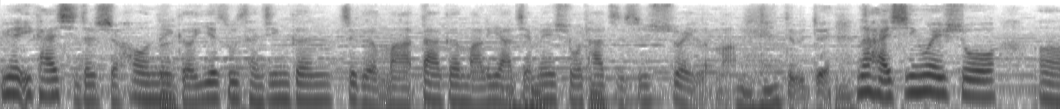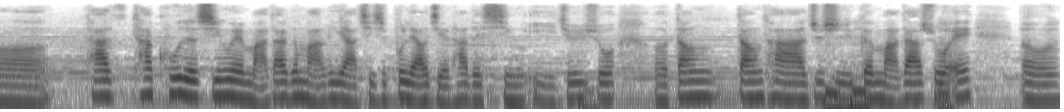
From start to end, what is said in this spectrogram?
因为一开始的时候，那个耶稣曾经跟这个马大跟玛利亚姐妹说，他只是睡了嘛，对不对？那还是因为说，呃，他他哭的是因为马大跟玛利亚其实不了解他的心意，就是说，呃，当当他就是跟马大说，哎，呃，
